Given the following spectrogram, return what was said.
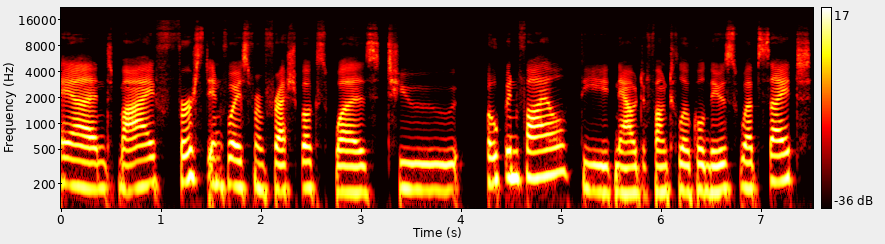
And my first invoice from FreshBooks was to OpenFile, the now defunct local news website.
